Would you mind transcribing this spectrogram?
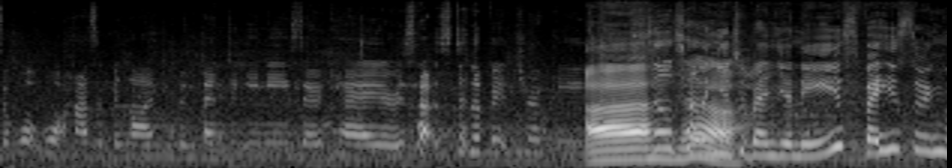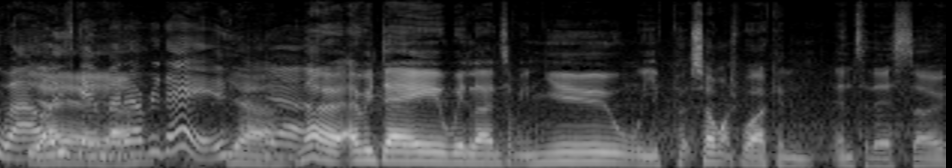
So, what, what has it been like? You've been bending your knees okay, or is that still a bit tricky? Uh, Still telling you to bend your knees, but he's doing well. Yeah, he's yeah, getting yeah. better every day. Yeah. No, every day we learn something new. We put so much work in, into this. So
